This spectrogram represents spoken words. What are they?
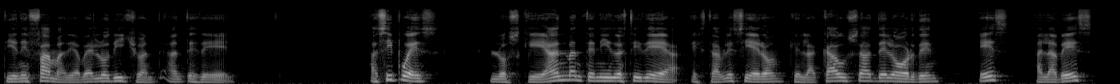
tiene fama de haberlo dicho antes de él. Así pues, los que han mantenido esta idea establecieron que la causa del orden es a la vez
